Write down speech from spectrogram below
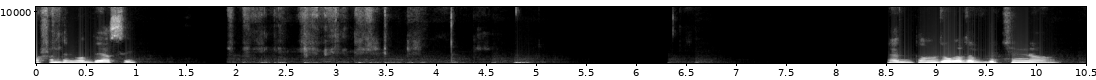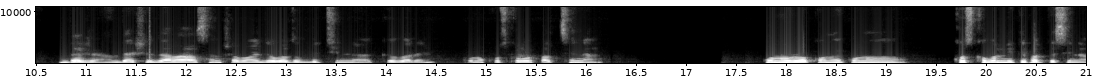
অশান্তির মধ্যে আছি। একদম যোগাযোগ বিচ্ছিন্ন। দেশে যারা আছেন সবাই যোগাযোগ বিচ্ছিন্ন একেবারে, কোনো খোঁজখবর পাচ্ছি না। কোনো রকমে কোনো খোঁজখবর নিতে পারতেছি না।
